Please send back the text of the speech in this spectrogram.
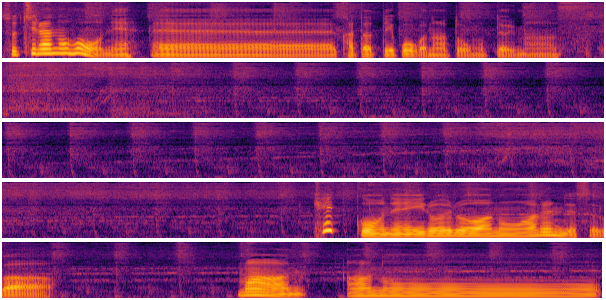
そちらの方をね、えー、語っていこうかなと思っております。結構ね、いろいろあの、あるんですが、まあ、あのー、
